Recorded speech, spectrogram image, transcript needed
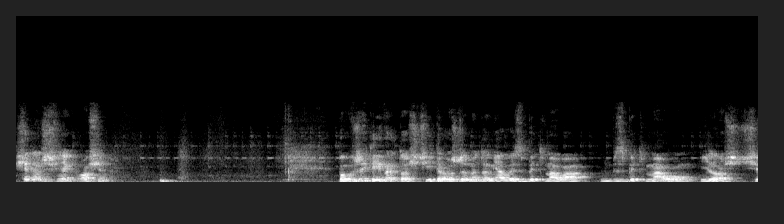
Siedem osiem. Powyżej tej wartości drożdże będą miały zbyt, mała, zbyt małą ilość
